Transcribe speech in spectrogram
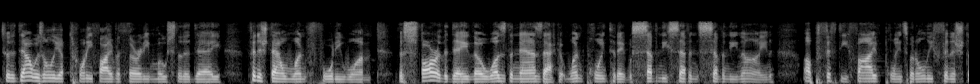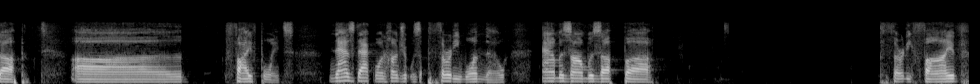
So the Dow was only up 25 or 30 most of the day. Finished down 141. The star of the day though was the Nasdaq. At one point today it was 77.79, up 55 points, but only finished up five points. Nasdaq 100 was up 31 though. Amazon was up 35.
